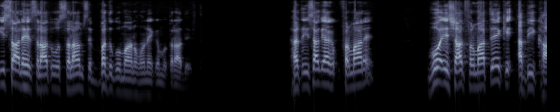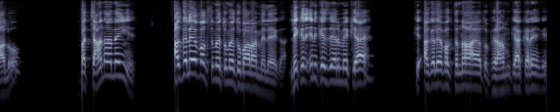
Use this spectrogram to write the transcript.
عیسیٰ علیہ السلاۃ والسلام سے بدگمان ہونے کے مترادف تھا حضرت عیسیٰ کیا فرما رہے ہیں؟ وہ ارشاد فرماتے ہیں کہ ابھی کھا لو، بچانا نہیں ہے۔ اگلے وقت میں تمہیں دوبارہ ملے گا۔ لیکن ان کے ذہن میں کیا ہے؟ کہ اگلے وقت نہ آیا تو پھر ہم کیا کریں گے؟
